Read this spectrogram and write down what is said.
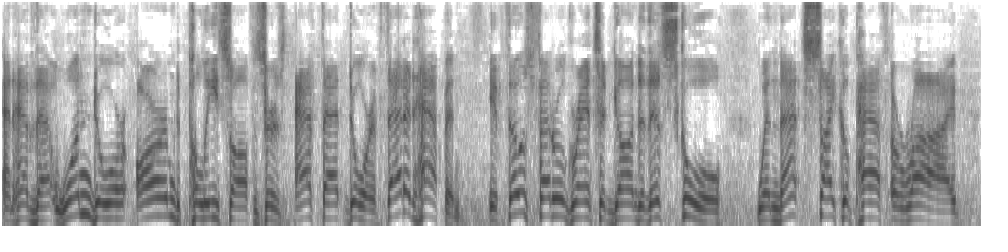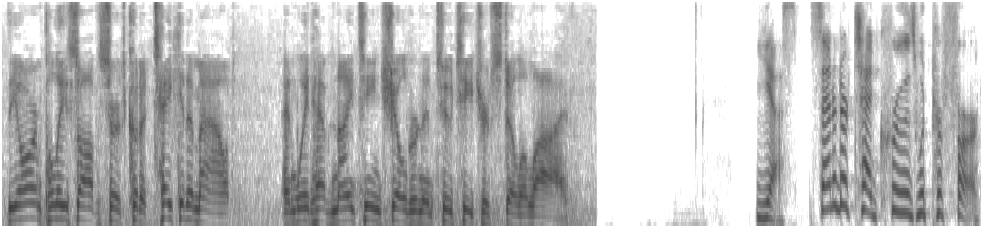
and have that one door armed police officers at that door. If that had happened, if those federal grants had gone to this school, when that psychopath arrived, the armed police officers could have taken him out and we'd have 19 children and two teachers still alive. Yes. Senator Ted Cruz would prefer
